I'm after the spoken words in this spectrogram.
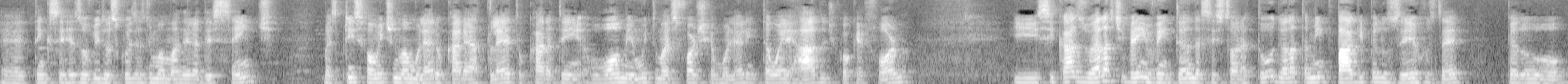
é, tem que ser resolvido as coisas de uma maneira decente, mas principalmente numa mulher, o cara é atleta, o cara tem, o homem é muito mais forte que a mulher, então é errado de qualquer forma. E se caso ela estiver inventando essa história toda, ela também pague pelos erros, né? Pelo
